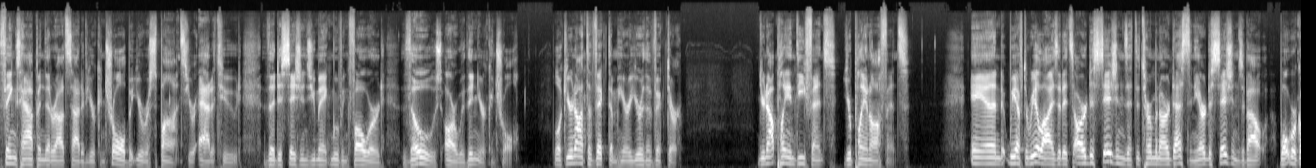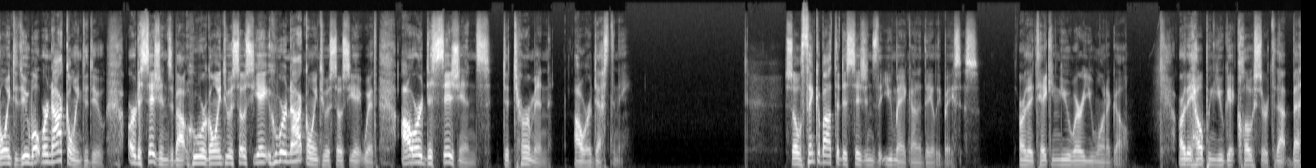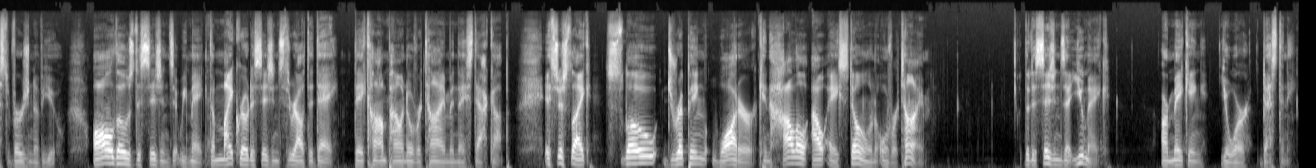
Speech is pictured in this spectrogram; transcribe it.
Things happen that are outside of your control, but your response, your attitude, the decisions you make moving forward, those are within your control. Look, you're not the victim here, you're the victor. You're not playing defense, you're playing offense. And we have to realize that it's our decisions that determine our destiny, our decisions about what we're going to do, what we're not going to do, our decisions about who we're going to associate, who we're not going to associate with. Our decisions determine our destiny. So think about the decisions that you make on a daily basis. Are they taking you where you want to go? Are they helping you get closer to that best version of you? All those decisions that we make, the micro decisions throughout the day, they compound over time and they stack up. It's just like slow dripping water can hollow out a stone over time. The decisions that you make are making your destiny.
